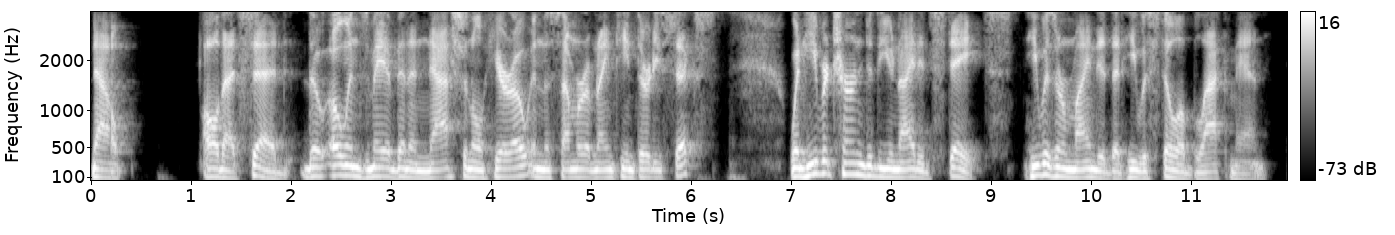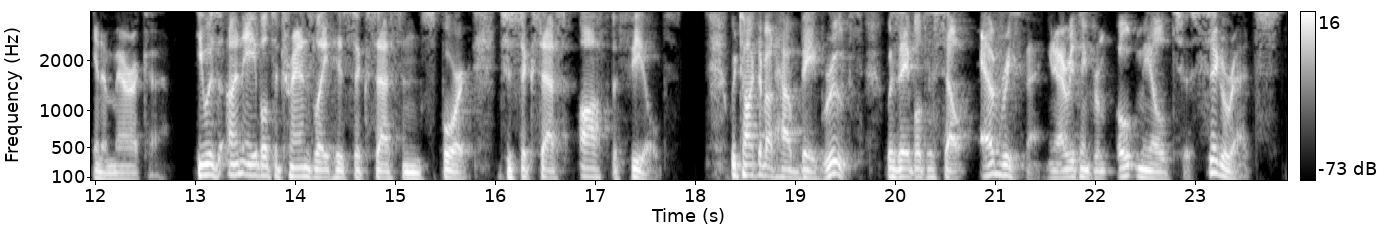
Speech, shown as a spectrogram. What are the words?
Now, all that said, though Owens may have been a national hero in the summer of 1936, when he returned to the United States, he was reminded that he was still a black man in America. He was unable to translate his success in sport to success off the field. We talked about how Babe Ruth was able to sell everything, you know, everything from oatmeal to cigarettes,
